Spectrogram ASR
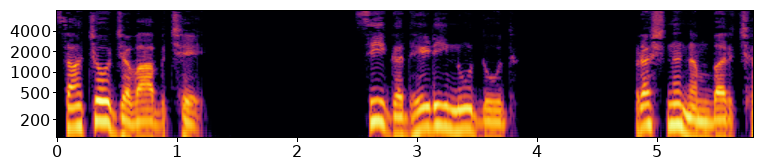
સાચો જવાબ છે. સી ગધેડીનું દૂધ. પ્રશ્ન નંબર છ.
